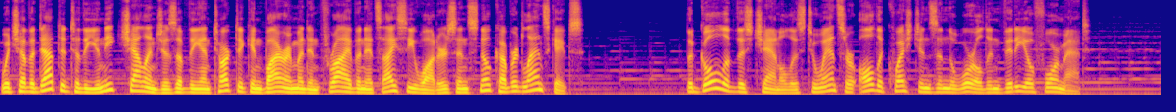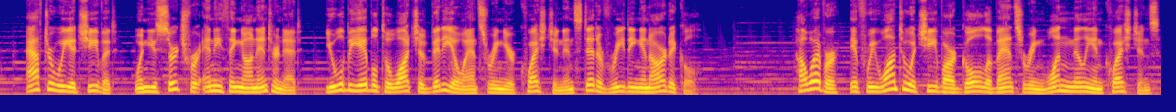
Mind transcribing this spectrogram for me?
which have adapted to the unique challenges of the Antarctic environment and thrive in its icy waters and snow-covered landscapes. The goal of this channel is to answer all the questions in the world in video format. After we achieve it, when you search for anything on internet, you will be able to watch a video answering your question instead of reading an article. However, if we want to achieve our goal of answering 1 million questions,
